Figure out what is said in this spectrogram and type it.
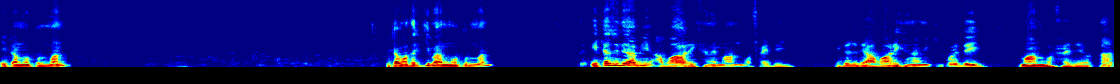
এটা নতুন মান। এটা আমাদের কি মান? নতুন মান? এটা যদি আমি আবার এখানে মান বসাই দেই, এটা যদি আবার এখানে আমি কি করে দেই? মান বসাই দিই, অর্থাৎ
